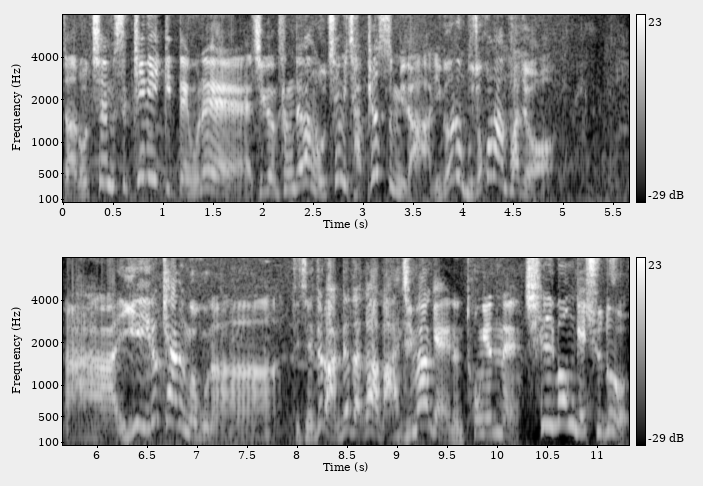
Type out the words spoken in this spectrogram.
자 로챔 스킬이 있기 때문에 지금 상대방 로챔이 잡혔습니다. 이거는 무조건 안파죠 아 이게 이렇게 하는 거구나. 제대로 안 되다가 마지막에는 통했네. 7번 개 슈드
